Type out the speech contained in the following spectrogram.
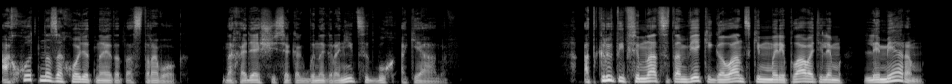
охотно заходят на этот островок, находящийся как бы на границе двух океанов. Открытый в 17 веке голландским мореплавателем Лемером,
